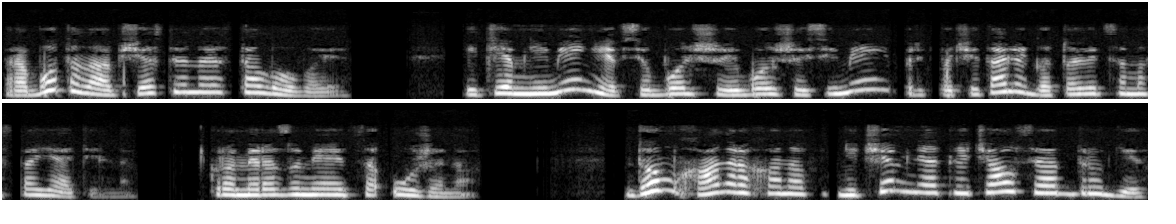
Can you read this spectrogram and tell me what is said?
работала общественная столовая. И тем не менее, все больше и больше семей предпочитали готовить самостоятельно, кроме, разумеется, ужина. Дом Ханраханов ничем не отличался от других.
